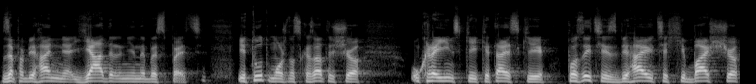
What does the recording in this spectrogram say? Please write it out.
запобігання ядерній небезпеці. І тут можна сказати, що українські і китайські позиції збігаються хіба що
